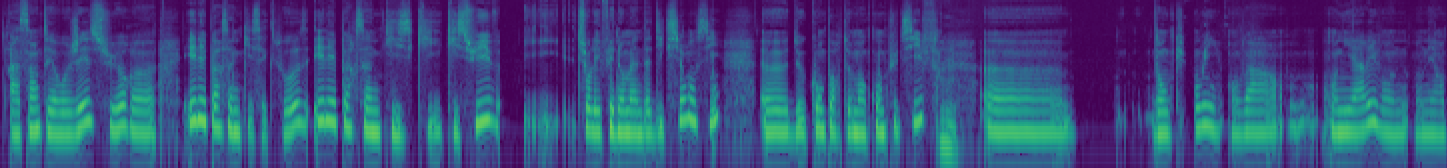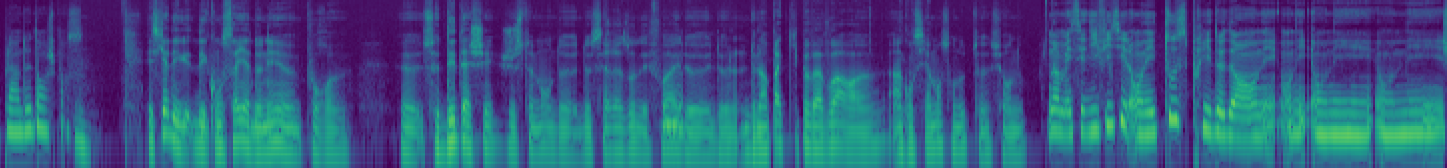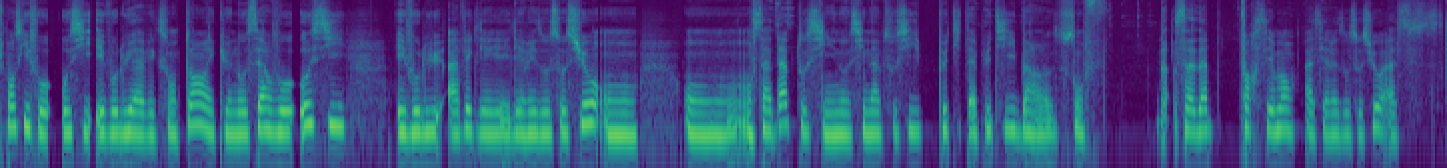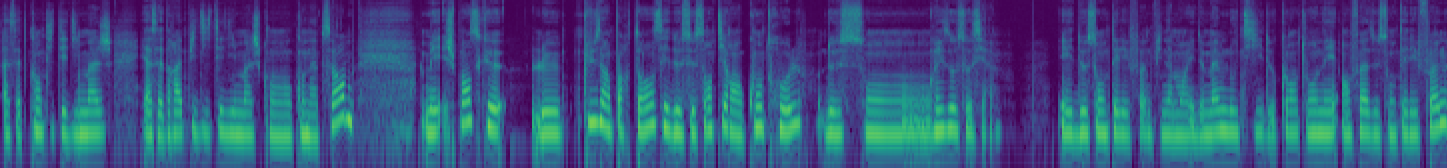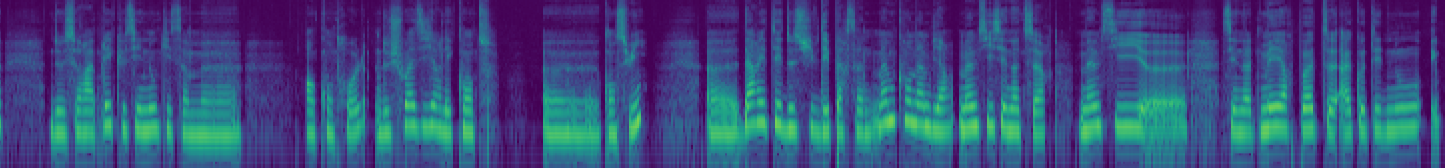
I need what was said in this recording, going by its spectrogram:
à s'interroger sur euh, et les personnes qui s'exposent et les personnes qui, qui, qui suivent sur les phénomènes d'addiction aussi, de comportement compulsif. Hmm. Donc oui, on va, on y arrive, on, est en plein dedans, je pense. Mmh. Est-ce qu'il y a des, conseils à donner euh, pour euh, euh, se détacher justement de, ces réseaux des fois et mmh. de, l'impact qu'ils peuvent avoir inconsciemment sans doute sur nous Non, mais c'est difficile. On est tous pris dedans. On est, on est, on est, on est. Je pense qu'il faut aussi évoluer avec son temps et que nos cerveaux aussi évoluent avec les, réseaux sociaux. On, on, s'adapte aussi. Nos synapses aussi petit à petit ben, sont ben, s'adaptent forcément à ces réseaux sociaux, à, cette quantité d'images et à cette rapidité d'images qu'on absorbe. Mais je pense que le plus important, c'est de se sentir en contrôle de son réseau social et de son téléphone finalement, et de même l'outil de quand on est en face de son téléphone, de se rappeler que c'est nous qui sommes euh, en contrôle, de choisir les comptes euh, qu'on suit, euh, d'arrêter de suivre des personnes, même qu'on aime bien, même si c'est notre sœur, même si euh, c'est notre meilleur pote à côté de nous. Et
